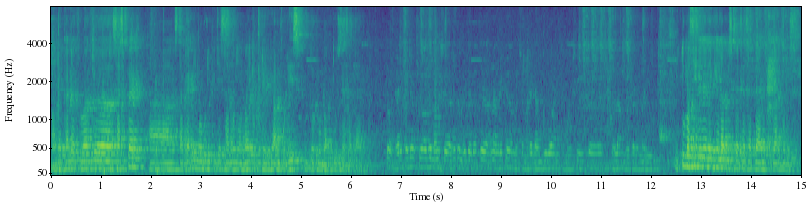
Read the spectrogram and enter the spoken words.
Manakala keluarga suspek uh, setakat ini memberi kerjasama yang baik kepada pihak polis untuk membantu siasatan. So, daripada keluarga bangsa, adakah mereka kata anak mereka macam ada gangguan, emosi ke dalam beberapa hari? Itu masih ada lagi dalam aspek siasatan pihak polis.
